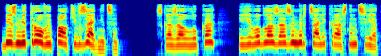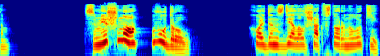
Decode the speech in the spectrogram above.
без метровой палки в заднице», — сказал Лука, и его глаза замерцали красным цветом. «Смешно», — Вудроу. Хольден сделал шаг в сторону Луки.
